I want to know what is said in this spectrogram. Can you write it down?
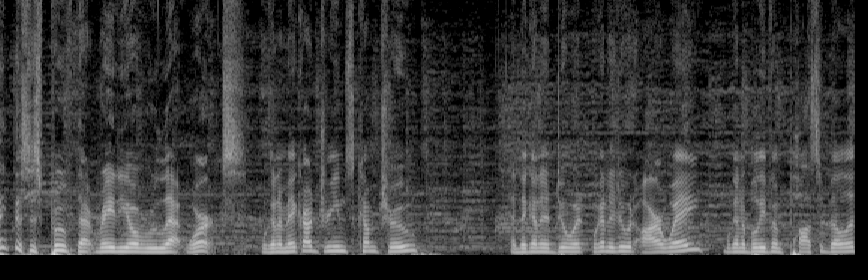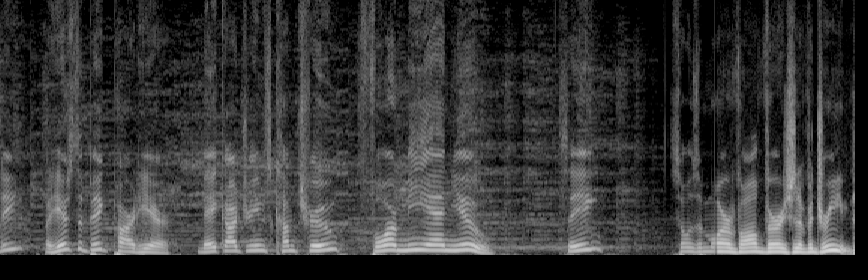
Think this is proof that radio roulette works. We're going to make our dreams come true. And they're going to do it. We're going to do it our way. We're going to believe in possibility. But here's the big part here make our dreams come true for me and you. See? So it was a more evolved version of a dream.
